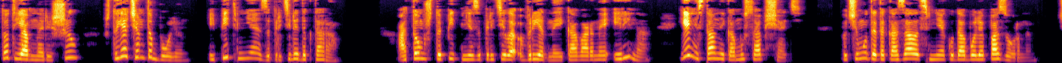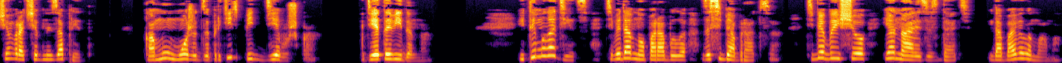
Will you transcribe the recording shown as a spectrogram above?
Тот явно решил, что я чем-то болен, и пить мне запретили доктора. О том, что пить мне запретила вредная и коварная Ирина, я не стал никому сообщать. Почему-то это казалось мне куда более позорным, чем врачебный запрет. Кому может запретить пить девушка? Где это видано? И ты молодец, тебе давно пора было за себя браться. Тебе бы еще и анализы сдать, — добавила мама.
